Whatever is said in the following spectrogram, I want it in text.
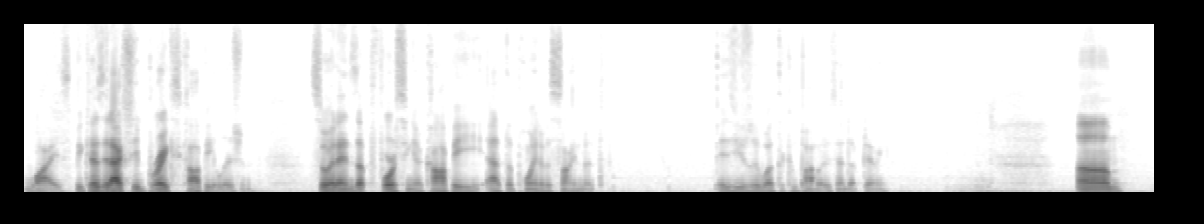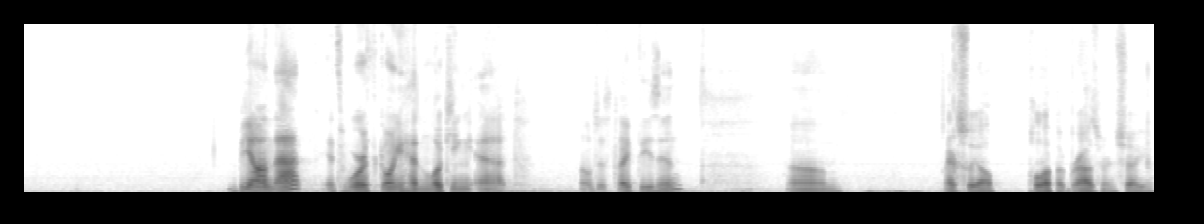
wise because it actually breaks copy elision. So it ends up forcing a copy at the point of assignment is usually what the compilers end up doing. Um, beyond that, it's worth going ahead and looking at, I'll just type these in. Um, actually, I'll pull up a browser and show you.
